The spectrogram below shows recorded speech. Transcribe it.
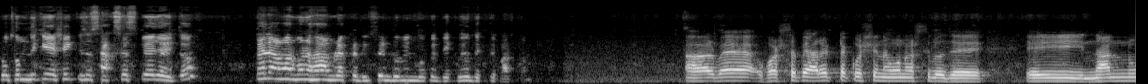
প্রথম দিকে এসে কিছু সাকসেস পেয়ে যাইতো তাহলে আমার মনে হয় আমরা একটা ডিফারেন্ট ডোমিঙ্গোকে দেখলেও দেখতে পারতাম। আর ভাই হোয়াটসঅ্যাপে আরেকটা কোশ্চেন এমন আসছিল যে এই নান্নু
